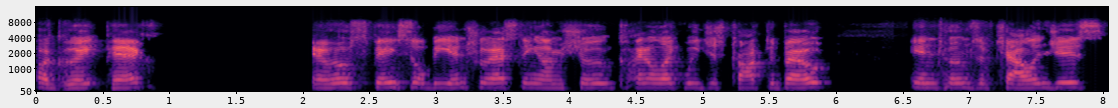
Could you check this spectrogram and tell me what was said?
a great pick. Aerospace will be interesting, I'm sure, kind of like we just talked about in terms of challenges.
